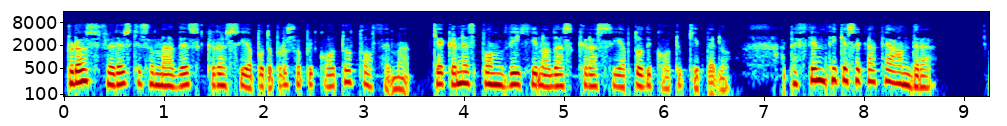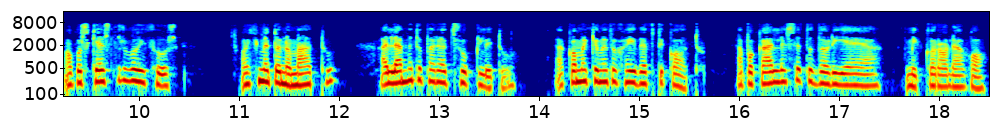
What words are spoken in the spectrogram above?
πρόσφερε στις ομάδες κρασί από το προσωπικό του απόθεμα και έκανε σπονδί χύνοντας κρασί από το δικό του κύπελο. Απευθύνθηκε σε κάθε άντρα, όπως και στους βοηθούς, όχι με το όνομά του, αλλά με το παρατσούκλι του, ακόμα και με το χαϊδευτικό του. Αποκάλεσε το Δωριέα μικρό λαγό,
